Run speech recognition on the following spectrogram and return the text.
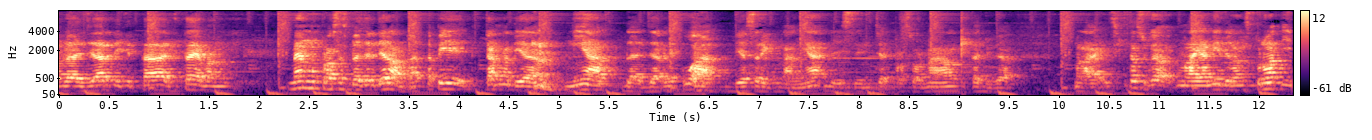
belajar di kita, kita emang memang proses belajar dia lambat, tapi karena dia niat belajarnya kuat, dia sering nanya, dia sering cek personal, kita juga melayani, kita juga melayani dengan sepenuh hati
